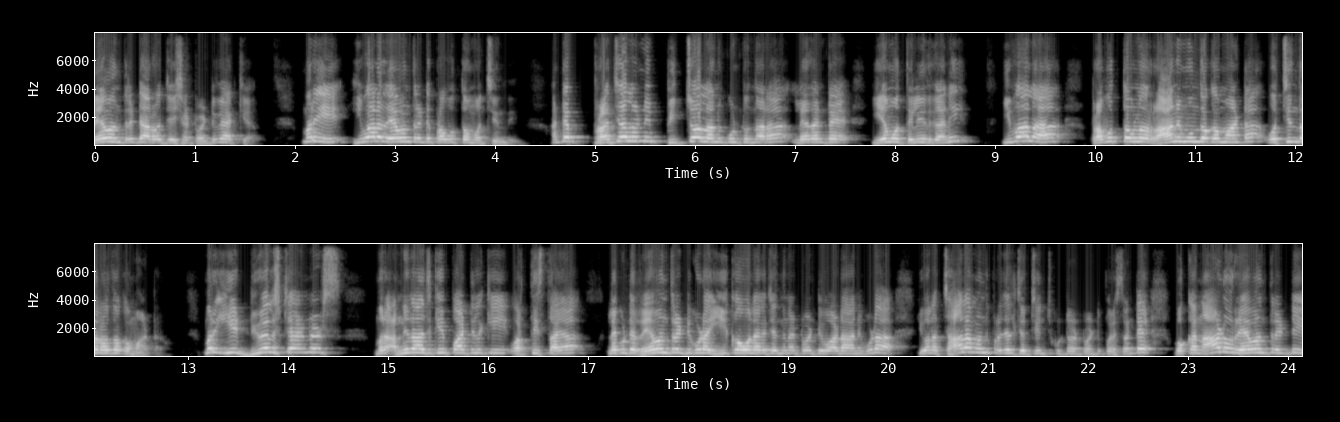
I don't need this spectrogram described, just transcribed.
రేవంత్ రెడ్డి ఆ రోజు చేసినటువంటి వ్యాఖ్య. మరి ఇవాళ రేవంత్ రెడ్డి ప్రభుత్వం వచ్చింది. అంటే ప్రజలని పిచ్చోళ్ళు అనుకుంటున్నారా లేదంటే ఏమో తెలియదు కానీ ఇవాళ ప్రభుత్వంలో రాని ముందు ఒక మాట వచ్చిన తర్వాత ఒక మాట. మరి ఈ డ్యూయల్ స్టాండర్డ్స్ మరి అన్ని రాజకీయ పార్టీలకి వర్తిస్తాయా? లేకుంటే రేవంత్ రెడ్డి కూడా ఈ చెందినటువంటి వాడా అని కూడా ఇవాళ చాలామంది ప్రజలు చర్చించుకుంటున్నటువంటి పరిస్థితి. అంటే ఒకనాడు రేవంత్ రెడ్డి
